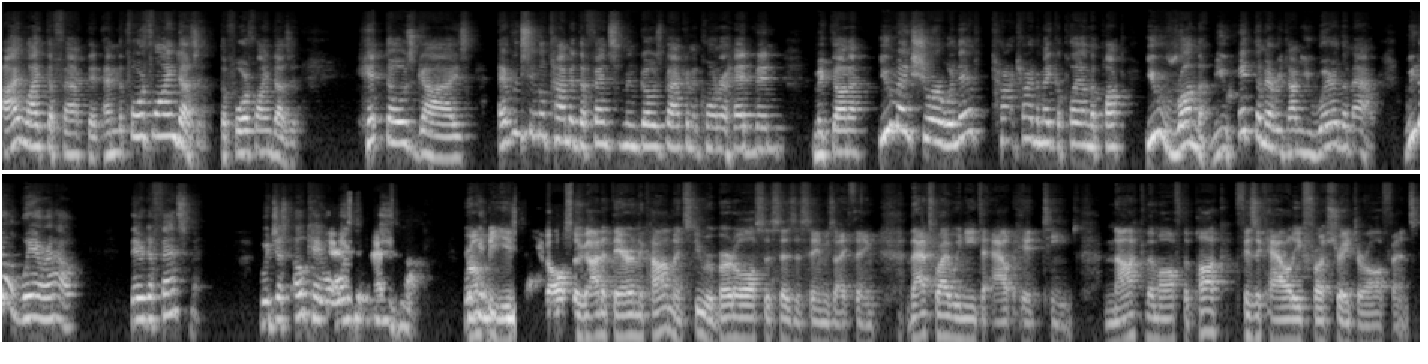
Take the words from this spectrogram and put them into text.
I like the fact that, and the fourth line does it. The fourth line does it. Hit those guys every single time a defenseman goes back in the corner, Hedman, McDonagh, you make sure when they're try, trying to make a play on the puck, you run them. You hit them every time. You wear them out. We don't wear out their defensemen. We're just okay. Well, we're going to ease up. Grumpy, you, have also got it there in the comments too. Roberto also says the same as I think. That's why we need to out hit teams, knock them off the puck, physicality, frustrate their offense,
